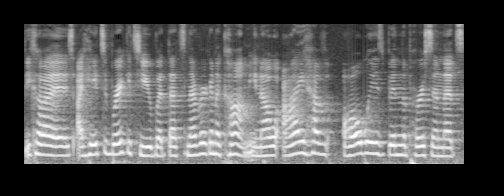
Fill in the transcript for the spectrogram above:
Because I hate to break it to you, but that's never gonna come. You know, I have always been the person that's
